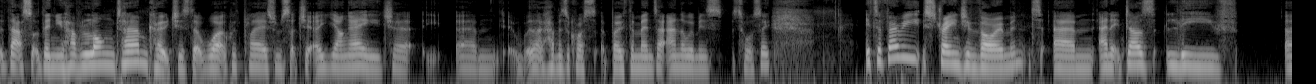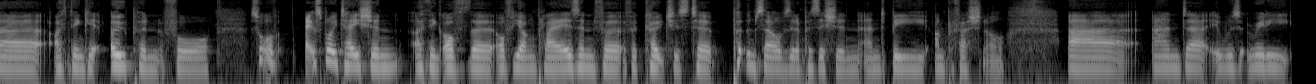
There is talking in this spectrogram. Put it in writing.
that's then you have long-term coaches that work with players from such a, a young age uh, um, that happens across both the men's and the women's tour so it's a very strange environment, um, and it does leave, uh, I think, it open for sort of exploitation. I think of the of young players and for for coaches to put themselves in a position and be unprofessional. Uh, and uh, it was really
